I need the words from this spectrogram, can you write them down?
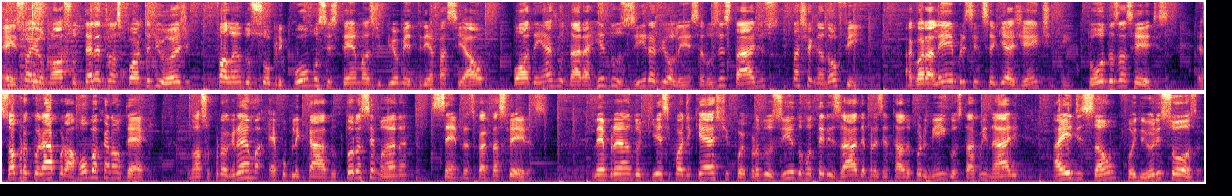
É isso aí, o nosso teletransporte de hoje, falando sobre como sistemas de biometria facial podem ajudar a reduzir a violência nos estádios, está chegando ao fim. Agora lembre-se de seguir a gente em todas as redes. É só procurar por arroba Canaltech. O nosso programa é publicado toda semana, sempre às quartas-feiras. Lembrando que esse podcast foi produzido, roteirizado e apresentado por mim, Gustavo Minari. A edição foi do Yuri Souza.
